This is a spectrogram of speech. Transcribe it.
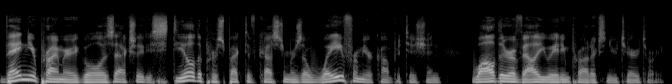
then your primary goal is actually to steal the prospective customers away from your competition while they're evaluating products in your territory.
